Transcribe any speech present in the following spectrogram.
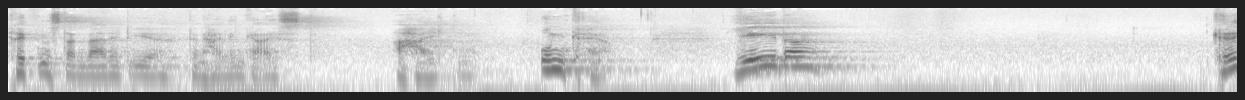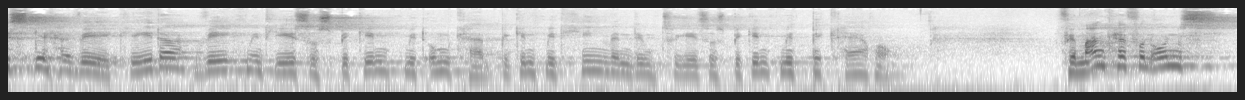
Drittens, dann werdet ihr den Heiligen Geist erhalten. Umkehr. Jeder christliche Weg, jeder Weg mit Jesus beginnt mit Umkehr, beginnt mit Hinwendung zu Jesus, beginnt mit Bekehrung. Für manche von uns,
